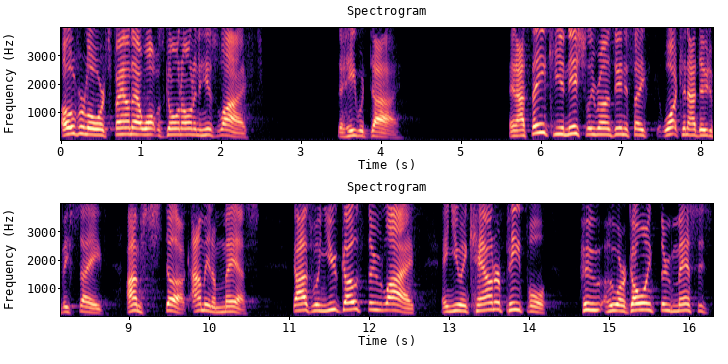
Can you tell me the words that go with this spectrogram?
overlords found out what was going on in his life, that he would die. And I think he initially runs in and says, What can I do to be saved? I'm stuck. I'm in a mess. Guys, when you go through life and you encounter people who, who are going through messes,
